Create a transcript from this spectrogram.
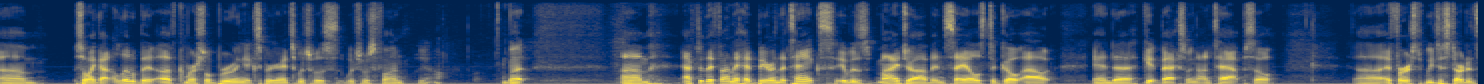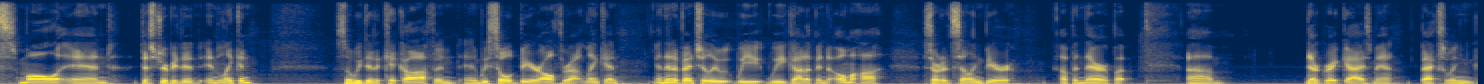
Um, so I got a little bit of commercial brewing experience, which was which was fun. yeah. But um, after they finally had beer in the tanks, it was my job in sales to go out and uh, get Backswing on tap. So uh, at first, we just started small and distributed in Lincoln. So we did a kickoff and, and we sold beer all throughout Lincoln. And then eventually we, we got up into Omaha, started selling beer up in there. But um, they're great guys, man. Backswing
